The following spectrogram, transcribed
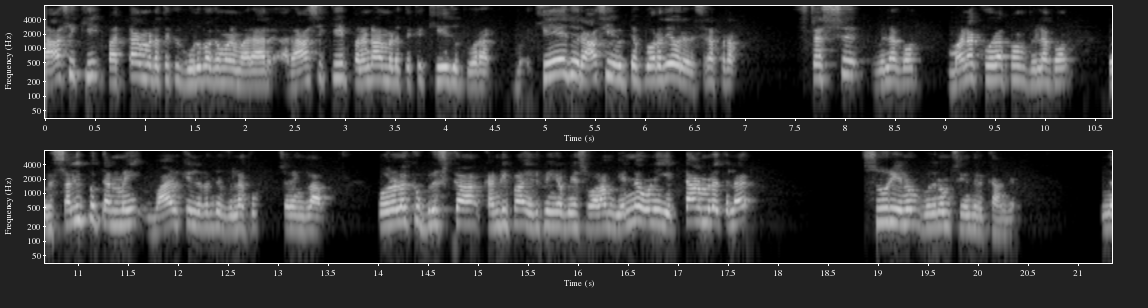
ராசிக்கு பத்தாம் இடத்துக்கு குரு பகவான் வரார். ராசிக்கு பன்னெண்டாம் இடத்துக்கு கேது போறார். கேது ராசியை விட்டு போறதே ஒரு சிறப்பு தான். ஸ்ட்ரெஸ்ஸு விலகும் மனக்குழப்பம் விலகும் ஒரு சலிப்புத்தன்மை வாழ்க்கையிலிருந்து விலகும் சரிங்களா? ஓரளவுக்கு பிரிஸ்கா கண்டிப்பாக இருப்பீங்க அப்படின்னு சொல்லலாம். என்ன ஒன்று எட்டாம் இடத்துல சூரியனும் புதனும் சேர்ந்திருக்காங்க. இந்த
